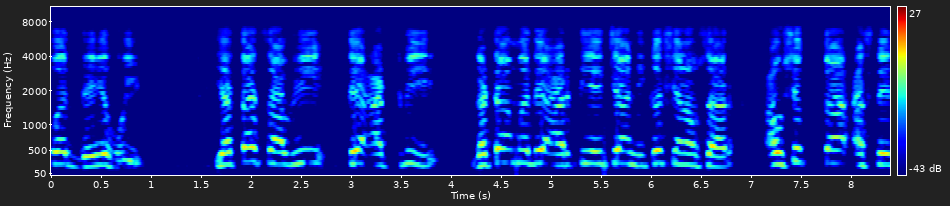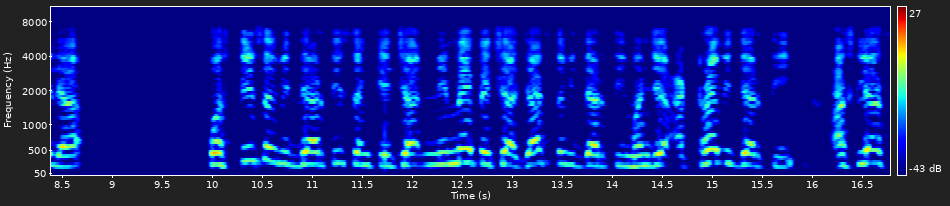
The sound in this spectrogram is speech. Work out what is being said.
पद देय होईल. इयत्ता सहावी ते आठवी गटामध्ये आरटीएच्या निकषानुसार आवश्यकता असलेल्या पस्तीस विद्यार्थी संख्येच्या निम्म्यापेक्षा जास्त विद्यार्थी म्हणजे अठरा विद्यार्थी असल्यास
